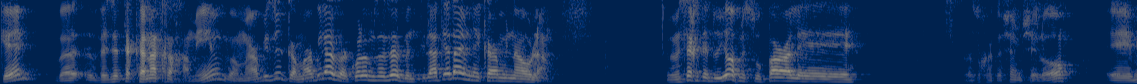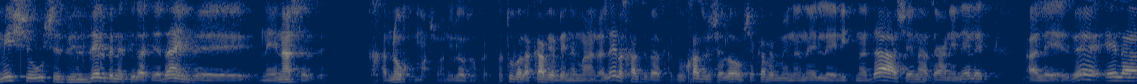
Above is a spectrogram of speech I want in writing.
כן? וזה תקנת חכמים, ואומר רבי זירקה, אמר רבי אלעזר, כל המזלזל בנטילת ידיים נעקר מן העולם. במסכת עדויות מסופר על, אה, לא זוכר את השם שלו, אה, מישהו שזלזל בנטילת ידיים ונענש על זה. חנוך משהו, אני לא זוכר. כתוב על הקוויה בן המעללל, חס- ואז כתוב חס ושלום שהקוויה מנהל נתנדה, שאין האזהרה ננהלת על אה, זה, אלא אה,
